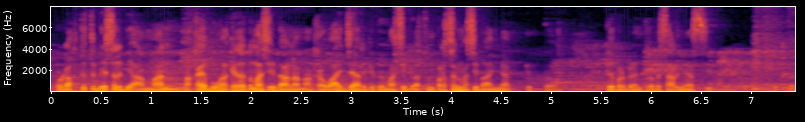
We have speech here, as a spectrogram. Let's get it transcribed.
Produktif itu biasa lebih aman, makanya bunga kita tuh masih dalam angka wajar gitu, masih belasan persen masih banyak gitu. Itu perbedaan terbesarnya sih. Gitu.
